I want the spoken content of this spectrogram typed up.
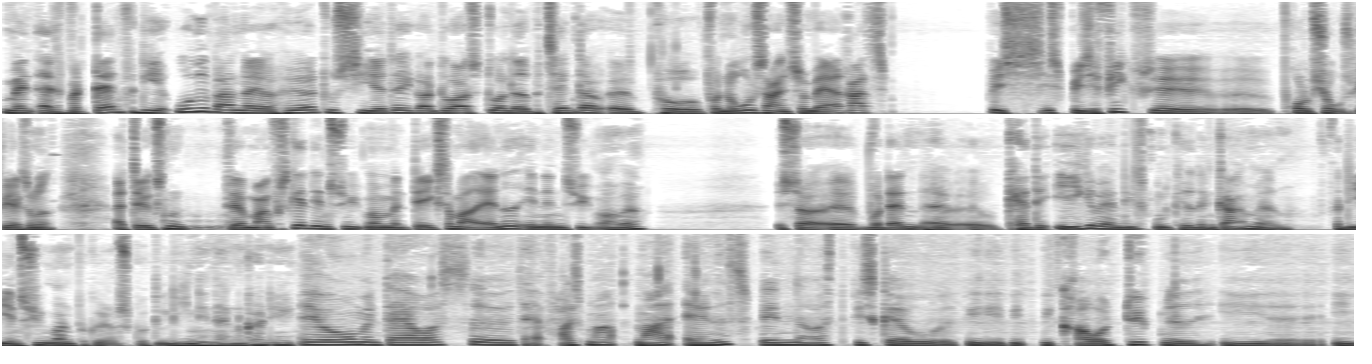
Men altså, hvordan? Fordi umiddelbart, når jeg hører, du siger det, ikke? og du, også, du har lavet patenter øh, på, for Novozymes, som er ret spe- specifik øh, produktionsvirksomhed. At det er jo ikke sådan, der er mange forskellige enzymer, men det er ikke så meget andet end enzymer, vel? Så øh, hvordan øh, kan det ikke være en lille smule kedeligt en gang imellem? Fordi enzymerne begynder at skulle ligne hinanden, gør de ikke? Jo, men der er jo også øh, der er faktisk meget, meget andet spændende også. Vi skal jo vi, vi, vi graver dybt ned i, øh, i,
